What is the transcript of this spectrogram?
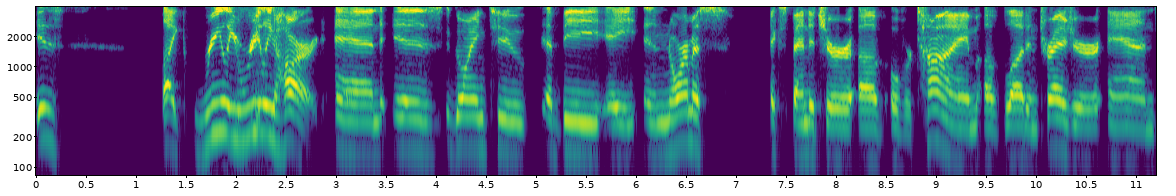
is like really really hard and is going to be a enormous expenditure of over time of blood and treasure and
